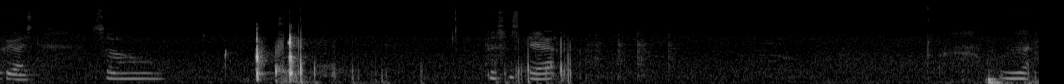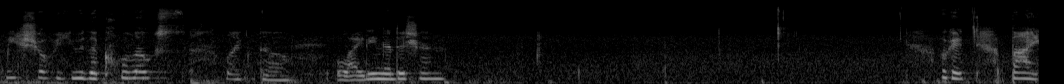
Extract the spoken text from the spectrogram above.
Okay guys, so this is it. Let me show you the close, like the lighting edition. Okay, bye.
